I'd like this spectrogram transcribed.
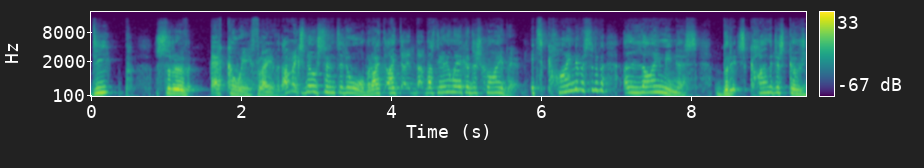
deep, sort of echoey flavour. That makes no sense at all, but I, I, that's the only way I can describe it. It's kind of a sort of a, a liminess, but it's kind of just goes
